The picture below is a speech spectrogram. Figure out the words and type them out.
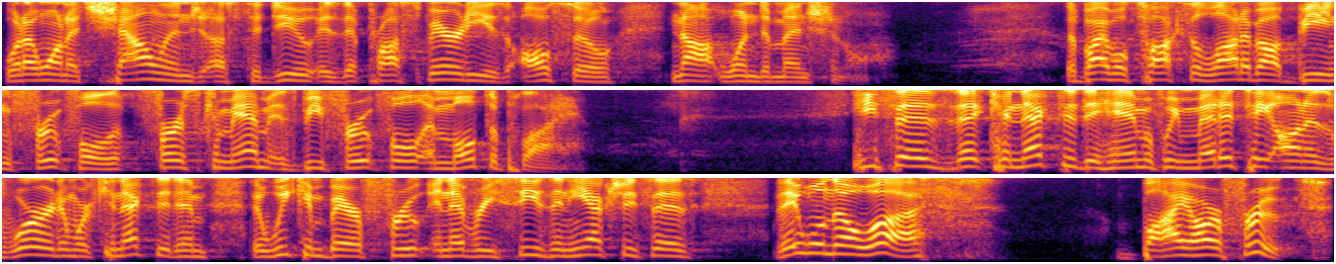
what I want to challenge us to do is that prosperity is also not one dimensional. The Bible talks a lot about being fruitful. The first commandment is be fruitful and multiply. He says that connected to him, if we meditate on his word and we're connected to him, that we can bear fruit in every season. He actually says, they will know us by our fruit.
